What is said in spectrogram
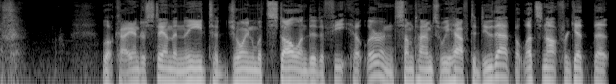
Look, I understand the need to join with Stalin to defeat Hitler, and sometimes we have to do that, but let's not forget that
